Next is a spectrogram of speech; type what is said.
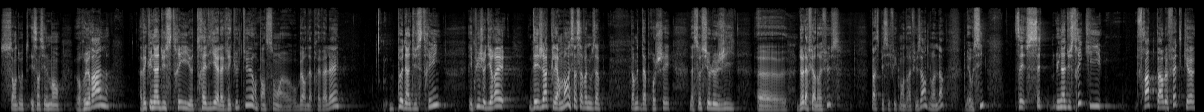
sans doute essentiellement rurale, avec une industrie très liée à l'agriculture, pensons au beurre de la Prévalais, peu d'industrie, et puis je dirais déjà clairement, et ça, ça va nous permettre d'approcher la sociologie euh, de l'affaire Dreyfus, pas spécifiquement Dreyfusard, loin de là, mais aussi, c'est une industrie qui frappe par le fait que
